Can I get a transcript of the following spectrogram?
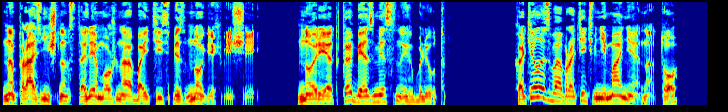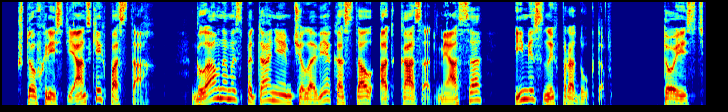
На праздничном столе можно обойтись без многих вещей, но редко без мясных блюд. Хотелось бы обратить внимание на то, что в христианских постах главным испытанием человека стал отказ от мяса и мясных продуктов. То есть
